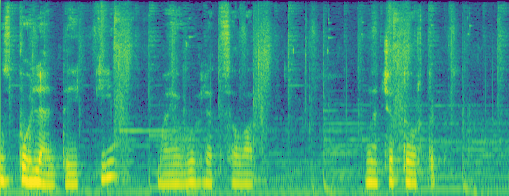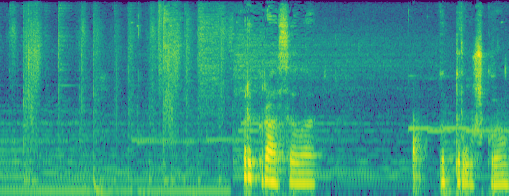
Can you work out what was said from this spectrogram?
Ось погляньте, який має вигляд салат, наче тортик. Прикрасила петрушкою.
